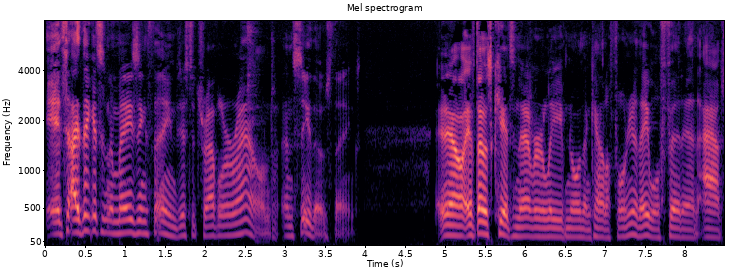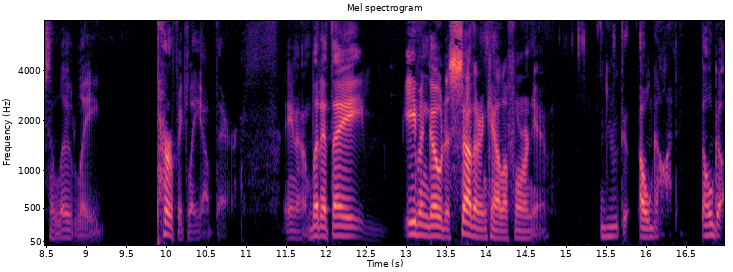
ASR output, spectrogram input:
It's, I think it's an amazing thing just to travel around and see those things. Now, if those kids never leave Northern California, they will fit in absolutely perfectly up there. You know, but if they even go to Southern California, you oh god, oh god.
